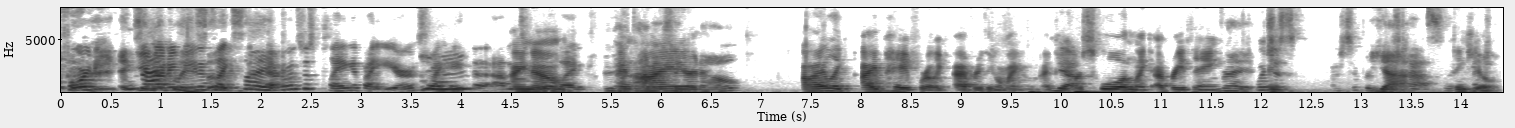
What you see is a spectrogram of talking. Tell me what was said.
40. You know what I Exactly. mean? It's So like, it's like- everyone's just playing it by ear. So I Mhm. hate the attitude I know. of like, and to have it I- figured out. I like I pay for like everything on my own. I pay Yeah. for school and like everything. Right. which And- is super huge Yeah. task. Like, Thank you.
